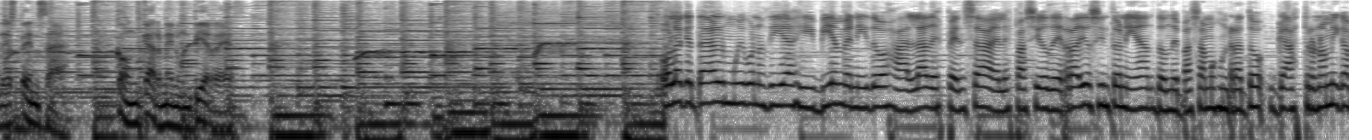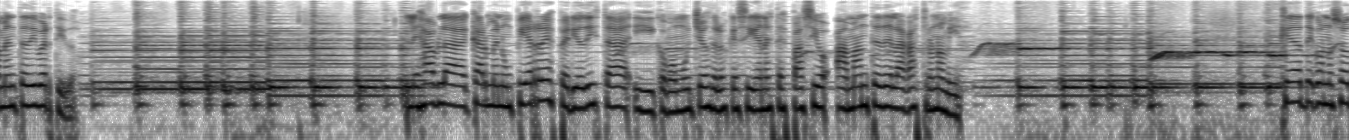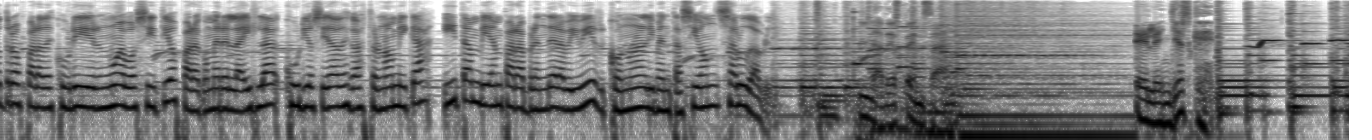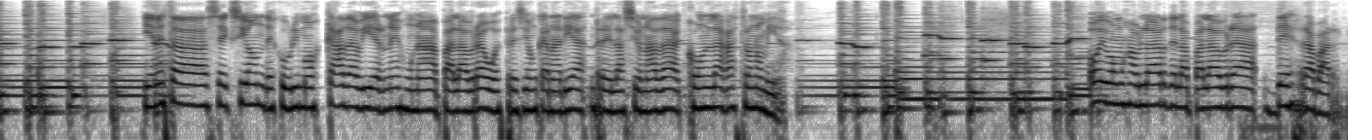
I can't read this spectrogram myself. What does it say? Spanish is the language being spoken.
La despensa con Carmen Umpierrez. Hola, ¿qué tal? Muy buenos días y bienvenidos a La Despensa, el espacio de Radio Sintonía donde pasamos un rato gastronómicamente divertido. Les habla Carmen Umpierres, periodista y como muchos de los que siguen este espacio, amante de la gastronomía. Quédate con nosotros para descubrir nuevos sitios para comer en la isla, curiosidades gastronómicas y también para aprender a vivir con una alimentación saludable. La despensa. El enyesque. Y en esta sección descubrimos cada viernes una palabra o expresión canaria relacionada con la gastronomía. Hoy vamos a hablar de la palabra desrabar.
